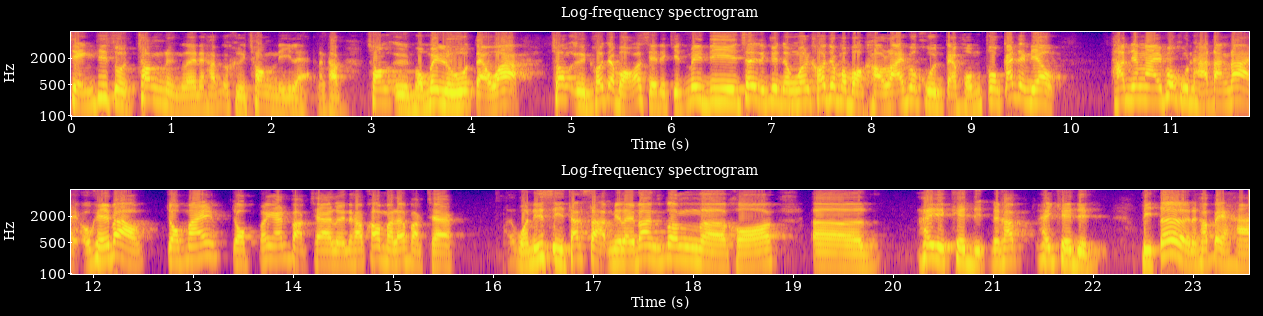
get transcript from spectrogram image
เจ๋งที่สุดช่องหนึ่งเลยนะครับ ก็คือช่องนี้แหละนะครับ ช่องอื่นผมไม่รู้แต่ว่า ช่องอื่นเขาจะบอกว่าเศรษฐกิจไม่ดีเศรษฐกิจอย่างนั้นเขาจะมาบอกข่าวร้ายพวกคุณ แต่ผมโฟกัสอย่างเดียวทำยังไงพวกคุณหาตังค์ได้ โอเคเปล่า จบไหมจบไม่งั้นฝากแชร์เลยนะครับ เข้ามาแล้วฝากแชร์ วันนี้สี่ทักษะมีอะไรบ้างต้องอขออให้เครดิตนะครับ ให้เครดิตปีเตอร์นะครับ ไปหา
